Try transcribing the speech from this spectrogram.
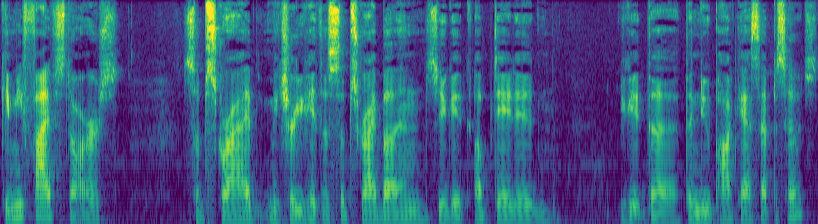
Give me five stars. Subscribe. Make sure you hit the subscribe button so you get updated. You get the the new podcast episodes.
